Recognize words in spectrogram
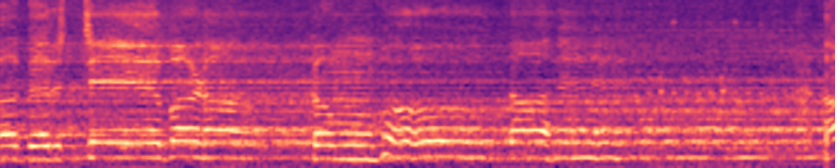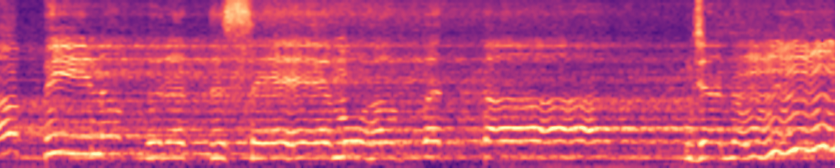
अगरचे बड़ा कम होता है। अब भी नफरत से मोहब्बत का जन्म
